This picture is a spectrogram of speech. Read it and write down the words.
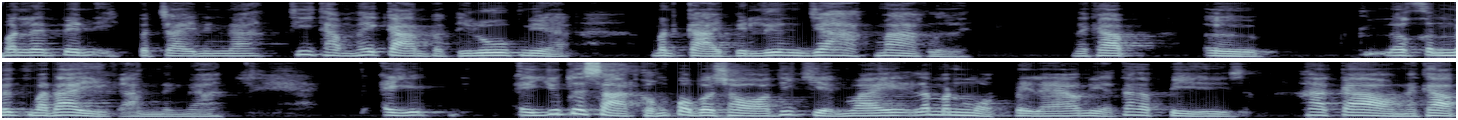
มันเลยเป็นอีกปัจจัยหนึ่งนะที่ทำให้การปฏิรูปเนี่ยมันกลายเป็นเรื่องยากมากเลยนะครับเออ แล้วก็นึกมาได้อีกอันหนึ่งนะไอไอยุทธศาสตร์ของปปชที่เขียนไว้แล้วมันหมดไปแล้วเนี่ยตั้งแต่ปี 59 นะครับ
